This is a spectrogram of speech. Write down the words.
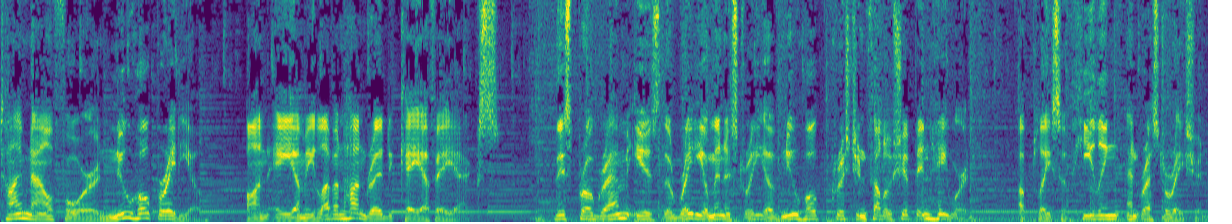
Time now for New Hope Radio on AM 1100 KFAX. This program is the radio ministry of New Hope Christian Fellowship in Hayward, a place of healing and restoration.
